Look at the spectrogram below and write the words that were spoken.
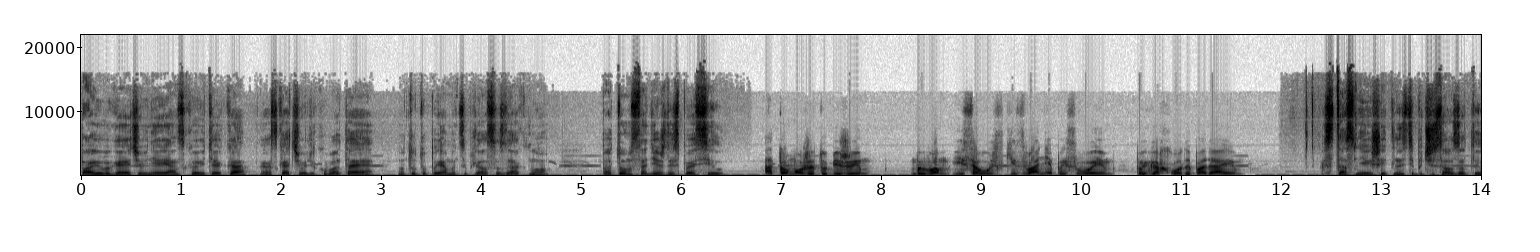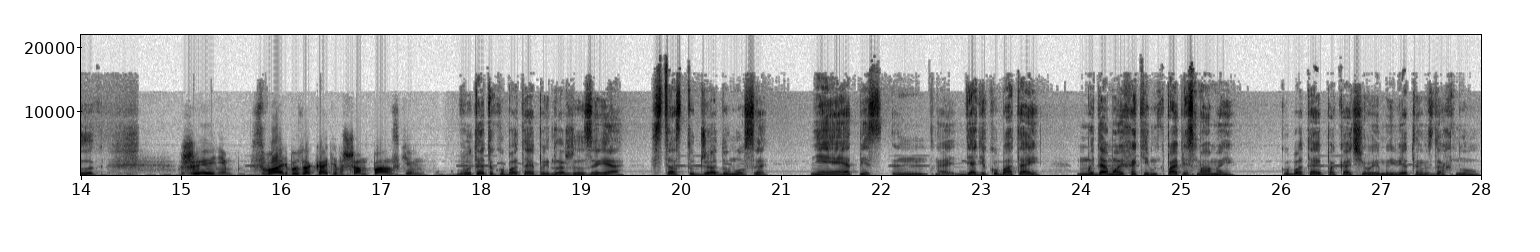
Порывы горячего нерянского ветерка раскачивали Кубатая, но тут упрямо цеплялся за окно — Потом с надеждой спросил. «А то, может, убежим? Мы вам и саульские звания присвоим, прыгоходы подарим». Стас в нерешительности почесал затылок. «Женим, свадьбу закатим с шампанским». Вот это Кубатай предложил зря. Стас тут же одумался. «Нет, мисс... Дядя Кубатай, мы домой хотим, к папе с мамой». Кубатай, покачиваемый ветром, вздохнул.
